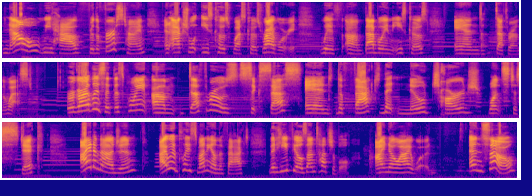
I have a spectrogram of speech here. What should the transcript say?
now we have, for the first time, an actual East Coast West Coast rivalry with um, Bad Boy in the East Coast and Death Row in the West. Regardless, at this point, um, Death Row's success and the fact that no charge wants to stick, I'd imagine I would place money on the fact that he feels untouchable. I know I would. And so,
